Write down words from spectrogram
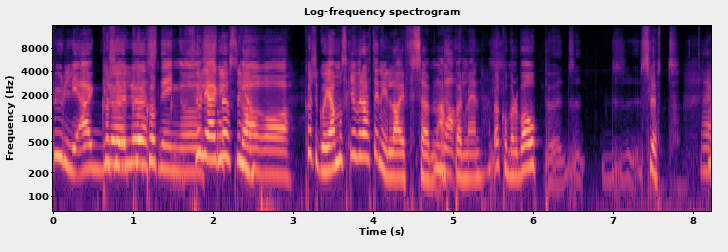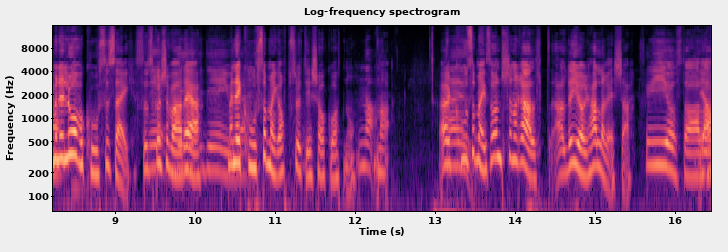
Full i eggløsning og full i eggløsning, sukker og Kan ikke gå hjem og skrive dette inn i LifeSum-appen min. Da kommer det bare opp eh, slutt. ja. Men det er lov å kose seg, så det skal ikke være det. det, det Men jeg koser meg absolutt ikke akkurat nå. Nei. Jeg koser meg sånn generelt. Eller det gjør jeg heller ikke. Skal vi gi oss da, Ja,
